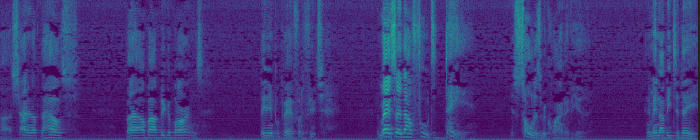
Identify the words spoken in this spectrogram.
uh, shining up the house, buy, buy bigger barns. They didn't prepare for the future. The man said, Thou food today, your soul is required of you. And it may not be today,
